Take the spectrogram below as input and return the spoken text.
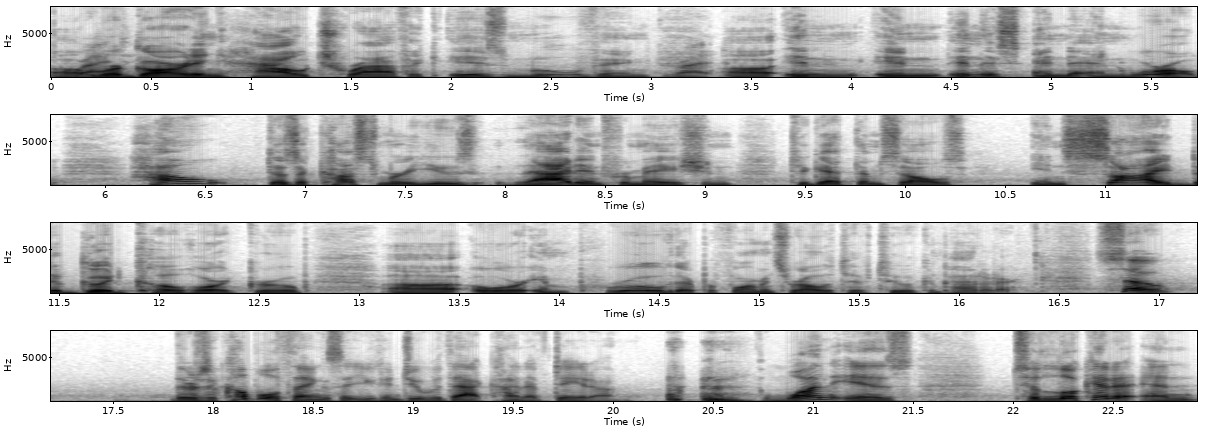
uh, Right. regarding how traffic is moving Right. uh, in, in, in this end-to-end world. How does a customer use that information to get themselves inside the good cohort group uh, or improve their performance relative to a competitor? So there's a couple of things that you can do with that kind of data. One is to look at it and,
